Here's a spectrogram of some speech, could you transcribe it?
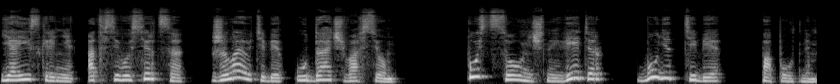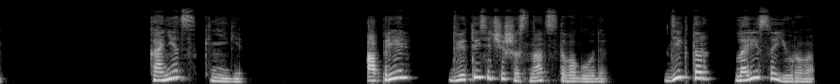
Я искренне, от всего сердца, желаю тебе удач во всем. Пусть солнечный ветер будет тебе попутным. Конец книги. Апрель 2016 года. Диктор Лариса Юрова.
